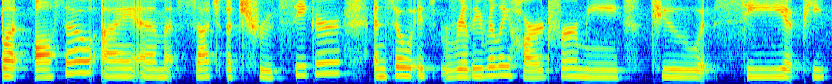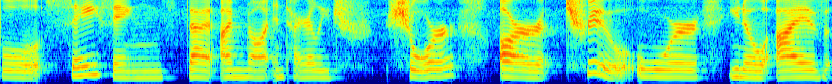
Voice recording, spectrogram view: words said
But also, I am such a truth seeker. And so it's really, really hard for me to see people say things that I'm not entirely tr- sure are true or you know I've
